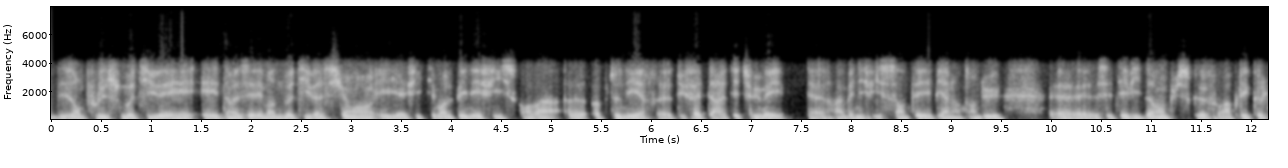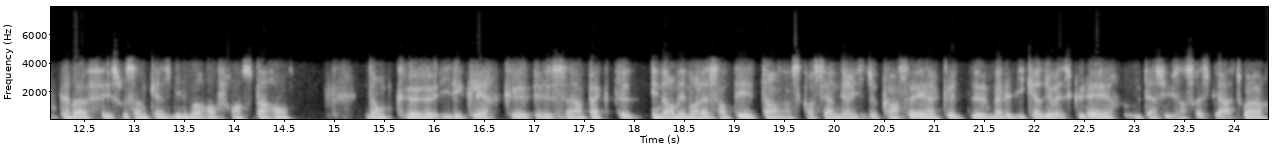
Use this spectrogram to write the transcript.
disons, plus motivé. Et dans les éléments de motivation, il y a effectivement le bénéfice qu'on va euh, obtenir euh, du fait d'arrêter de fumer. Un bénéfice santé, bien entendu, Euh, c'est évident, puisque faut rappeler que le tabac fait 75 000 morts en France par an. Donc, euh, il est clair que euh, ça impacte énormément la santé, tant en ce qui concerne les risques de cancer que de maladies cardiovasculaires ou d'insuffisance respiratoire.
